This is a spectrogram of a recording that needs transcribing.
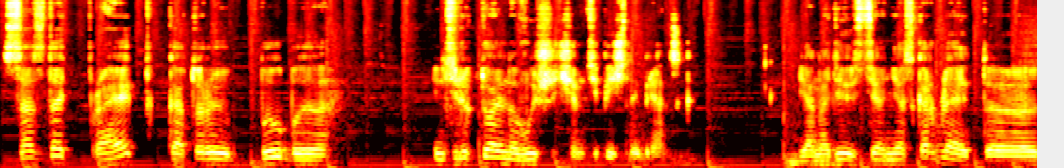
создать проект, который был бы интеллектуально выше, чем типичный Брянск? Я надеюсь, тебя не оскорбляет э,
